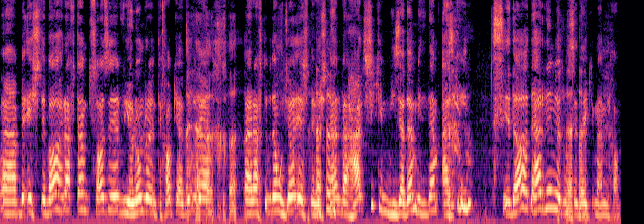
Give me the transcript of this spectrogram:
و به اشتباه رفتم ساز ویولون رو انتخاب کرده بودم و رفته بودم اونجا اسم نوشتن و هر چی که می‌زدم می‌دیدم از این صدا در نمیاد اون صدایی که من می‌خوام.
